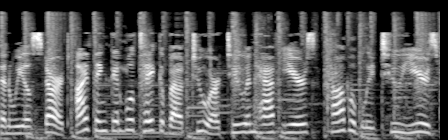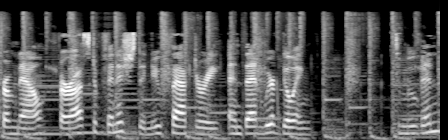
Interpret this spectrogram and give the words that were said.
then we'll start. I think it will take about two or two and a half years, probably two years from now, for us to finish the new factory, and then we're going to move in.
